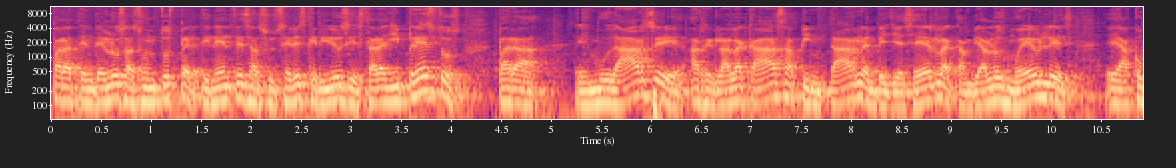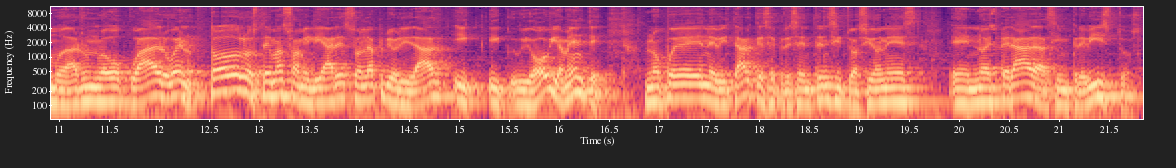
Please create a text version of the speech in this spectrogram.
para atender los asuntos pertinentes a sus seres queridos y estar allí prestos para eh, mudarse, arreglar la casa, pintarla, embellecerla, cambiar los muebles, eh, acomodar un nuevo cuadro. Bueno, todos los temas familiares son la prioridad y, obviamente no pueden evitar que se presenten situaciones eh, no esperadas, imprevistos.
